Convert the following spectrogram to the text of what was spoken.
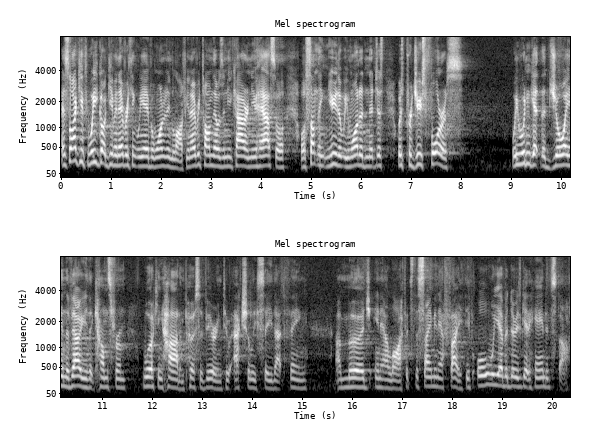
It's like if we got given everything we ever wanted in life. You know, every time there was a new car, a new house, or, or something new that we wanted and it just was produced for us, we wouldn't get the joy and the value that comes from working hard and persevering to actually see that thing emerge in our life. It's the same in our faith. If all we ever do is get handed stuff,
